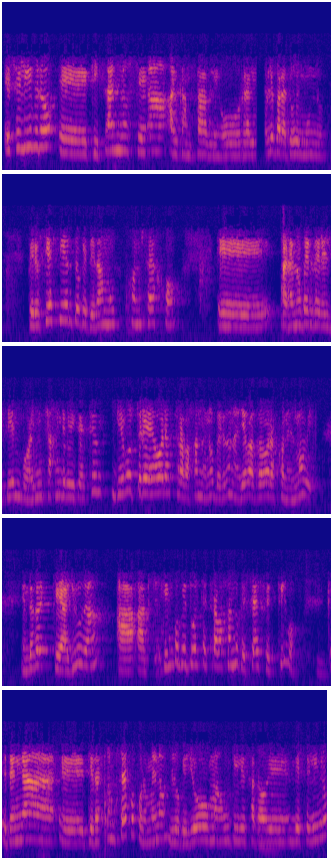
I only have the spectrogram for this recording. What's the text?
Ese libro eh, quizás no sea alcanzable o realizable para todo el mundo, pero sí es cierto que te dan muchos consejos eh, para no perder el tiempo. Hay mucha gente que dice, es que llevo tres horas trabajando. No, perdona, llevas dos horas con el móvil. Entonces, te ayuda a, que el tiempo que tú estés trabajando que sea efectivo, que tenga, eh, te da consejos, por lo menos lo que yo más útil he sacado de, ese libro,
